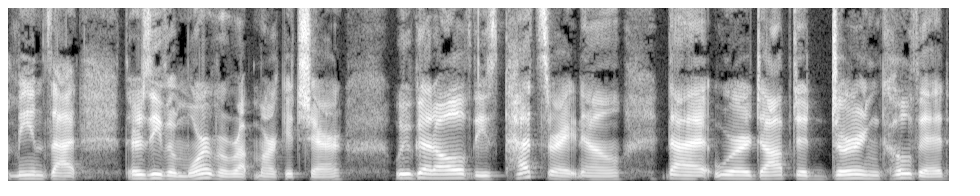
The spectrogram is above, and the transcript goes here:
means that there's even more of a market share. We've got all of these pets right now that were adopted during COVID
